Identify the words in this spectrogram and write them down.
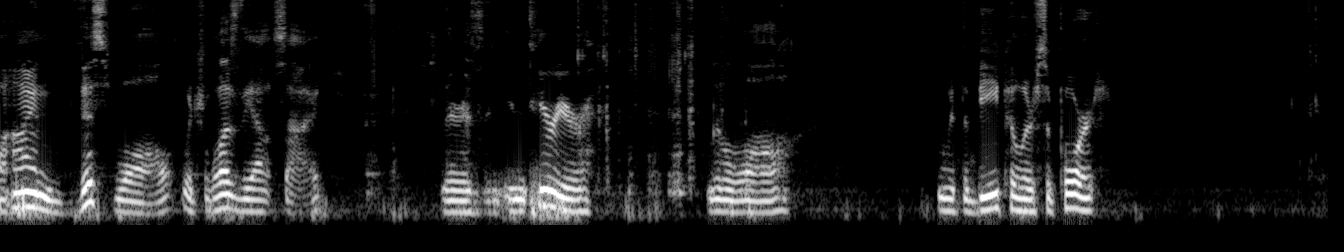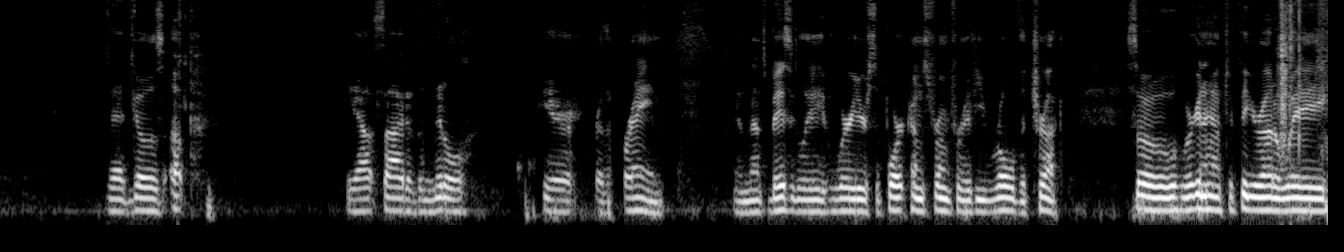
behind this wall, which was the outside, there is an interior little wall with the B pillar support that goes up the outside of the middle here for the frame. And that's basically where your support comes from for if you roll the truck. So we're going to have to figure out a way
